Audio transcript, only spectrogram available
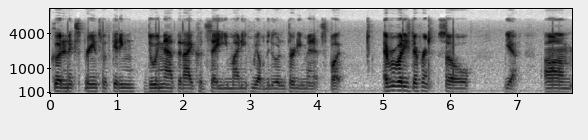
good and experienced with getting doing that, then I could say you might even be able to do it in 30 minutes. But everybody's different, so yeah. Um,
